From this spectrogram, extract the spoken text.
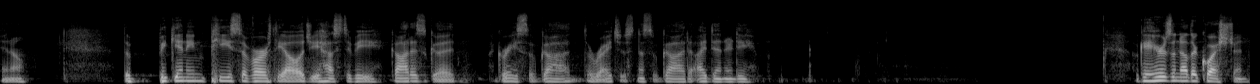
You know, the beginning piece of our theology has to be God is good grace of God, the righteousness of God, identity. Okay, here's another question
